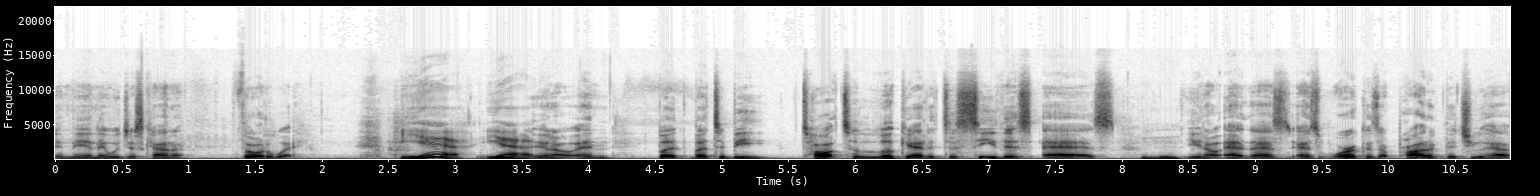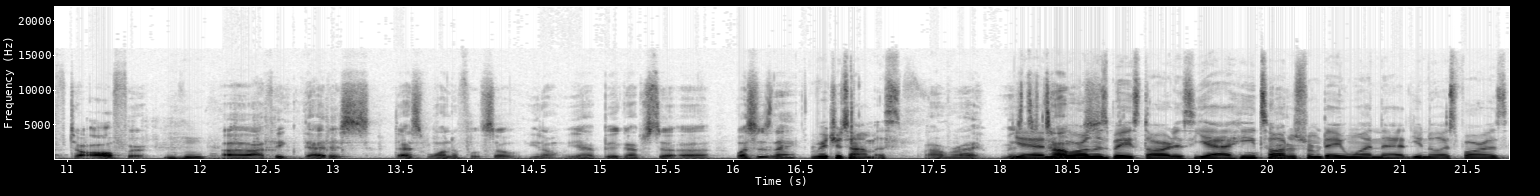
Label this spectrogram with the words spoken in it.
and then they would just kind of throw it away. Yeah, yeah. You know, and but but to be taught to look at it to see this as mm-hmm. you know as, as, as work as a product that you have to offer mm-hmm. uh, i think that is that's wonderful so you know yeah big ups to uh, what's his name richard thomas all right Mr. yeah Thomas. new orleans based artist yeah he okay. taught us from day one that you know as far as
